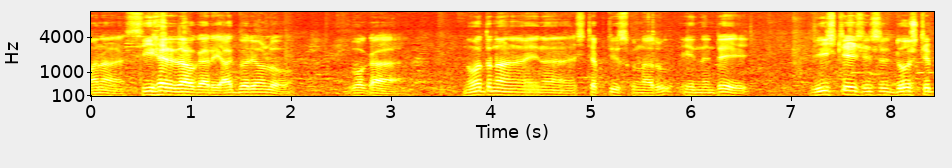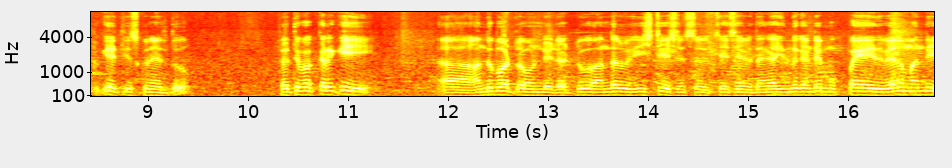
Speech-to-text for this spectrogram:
మన శ్రీహరిరావు గారి ఆధ్వర్యంలో ఒక నూతనమైన స్టెప్ తీసుకున్నారు. ఏంటంటే రిజిస్ట్రేషన్స్ డోర్ స్టెప్కే తీసుకుని వెళ్తూ ప్రతి ఒక్కరికి అందుబాటులో ఉండేటట్టు అందరూ రిజిస్ట్రేషన్స్ చేసే విధంగా ఎందుకంటే ముప్పై ఐదు వేల మంది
